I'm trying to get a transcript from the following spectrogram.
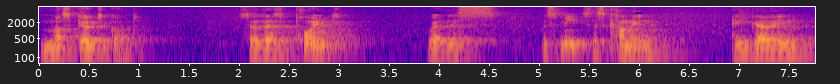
must go to God. So there's a point where this, this meets, this coming and going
